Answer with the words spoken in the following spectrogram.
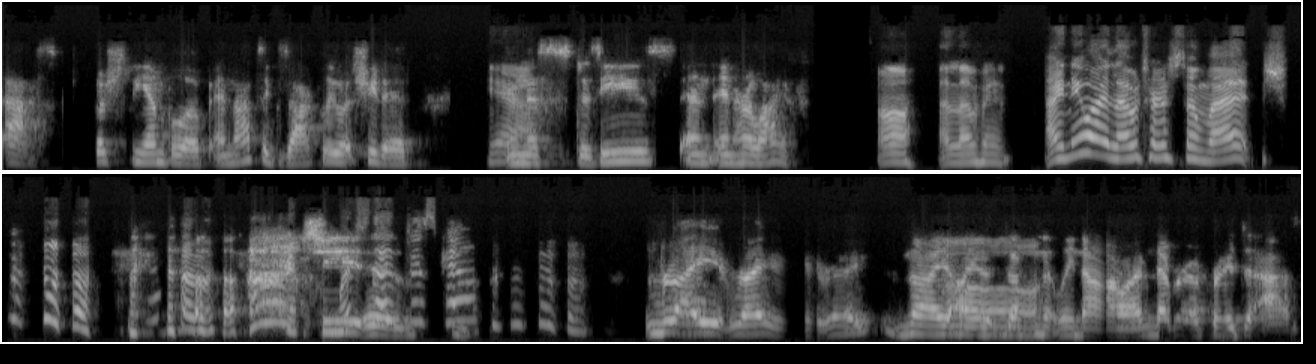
ask? push the envelope. And that's exactly what she did yeah. in this disease and in her life. Oh, I love it. I knew I loved her so much. she What's is. that discount? Right, um, right, right. No, I, I uh, definitely now. I'm never afraid to ask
